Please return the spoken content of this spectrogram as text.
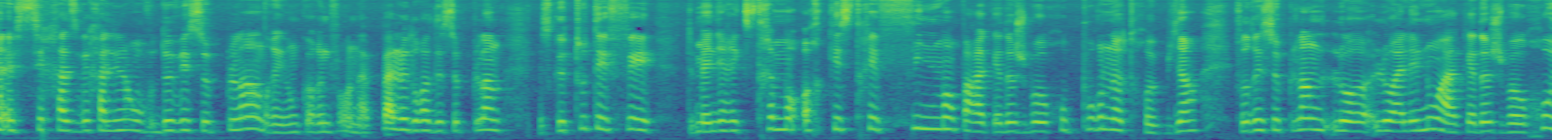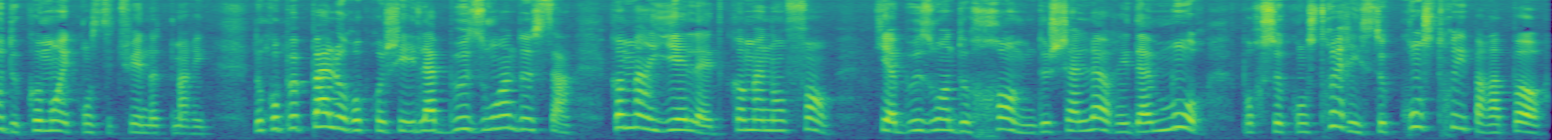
si khalila, on devait se plaindre, et encore une fois, on n'a pas le droit de se plaindre, parce que tout est fait de manière extrêmement orchestrée, finement par Akadosh Baruch pour notre bien, il faudrait se plaindre lo à Akadosh Baruch de comment est constitué notre mari. Donc on ne peut pas le reprocher, il a besoin de ça, comme un yeled, comme un enfant qui a besoin de chom, de chaleur et d'amour pour se construire. Il se construit par rapport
